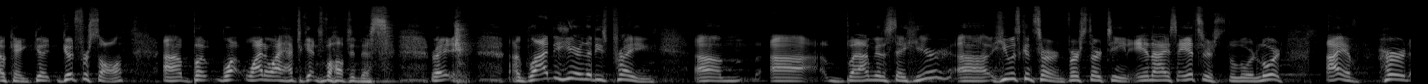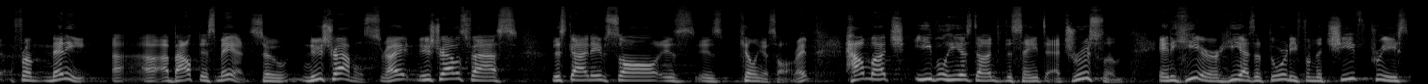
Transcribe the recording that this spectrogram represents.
okay, good, good for Saul. Uh, but wh- why do I have to get involved in this, right? I'm glad to hear that he's praying. Um, uh, but I'm going to stay here. Uh, he was concerned. Verse 13 Ananias answers the Lord, Lord, I have heard from many uh, uh, about this man. So news travels, right? News travels fast. This guy named Saul is, is killing us all, right? How much evil he has done to the saints at Jerusalem. And here he has authority from the chief priest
